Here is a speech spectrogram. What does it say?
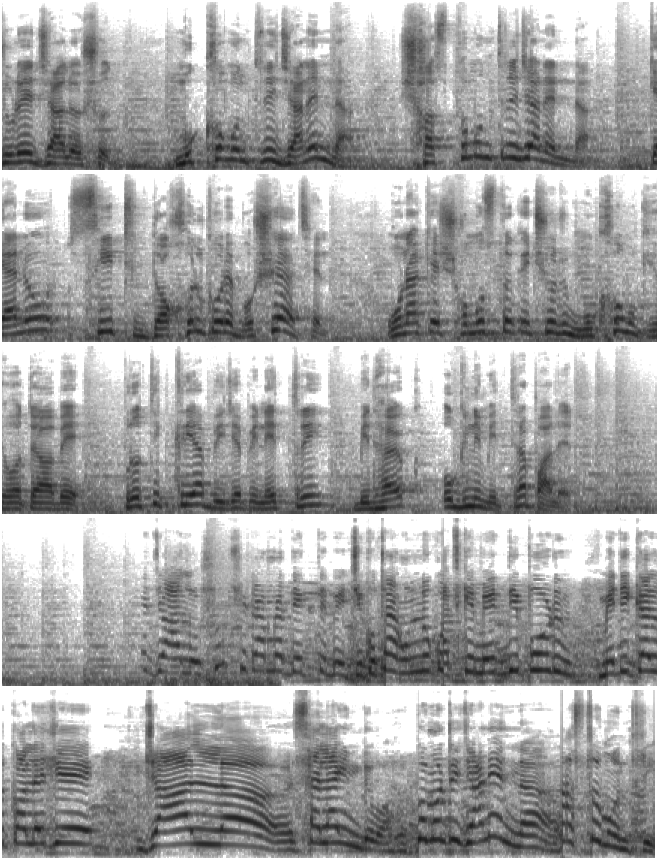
জুড়ে জাল ওষুধ। মুখ্যমন্ত্রী জানেন না, স্বাস্থ্যমন্ত্রী জানেন না, কেন সিট দখল করে বসে আছেন ওনাকে সমস্ত কিছুর মুখোমুখি হতে হবে। প্রতিক্রিয়া বিজেপি নেত্রী বিধায়ক অগ্নিমিত্রা পালের। জাল ওষুধ সেটা আমরা দেখতে পেয়েছি। কোথায়? অন্য আজকে মেদিনীপুর মেডিকেল কলেজে জাল স্যালাইন দেওয়া। মুখ্যমন্ত্রী জানেন না? স্বাস্থ্যমন্ত্রী,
